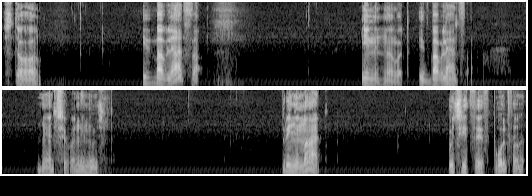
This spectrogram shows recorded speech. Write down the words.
что избавляться, именно вот избавляться ни от чего не нужно. Принимать, учиться использовать,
